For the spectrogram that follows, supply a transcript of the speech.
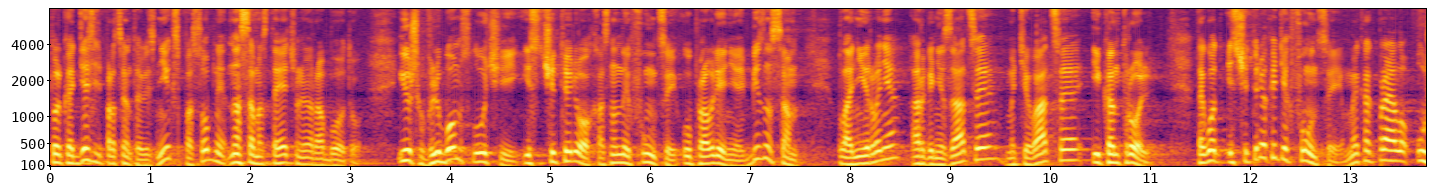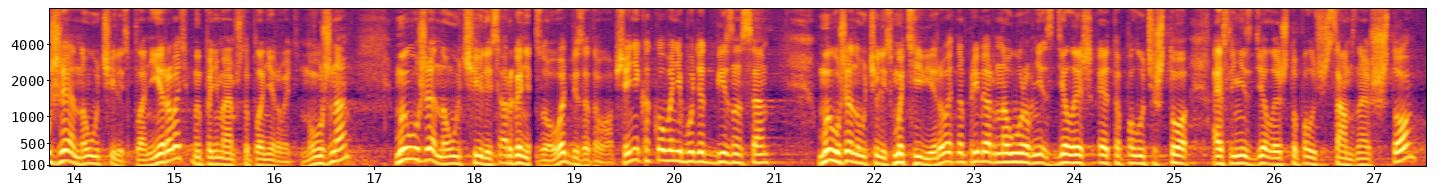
только 10% из них способны на самостоятельную работу. И уж в любом случае из четырех основных функций управления бизнесом – планирование, организация, мотивация и контроль. Так вот, из четырех этих функций мы, как правило, уже научились планировать, мы понимаем, что планировать нужно – мы уже научились организовывать, без этого вообще никакого не будет бизнеса. Мы уже научились мотивировать, например, на уровне «сделаешь это, получишь то», а если не сделаешь, то получишь сам знаешь что –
